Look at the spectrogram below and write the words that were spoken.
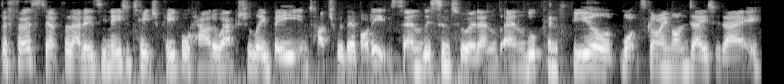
the first step for that is you need to teach people how to actually be in touch with their bodies and listen to it and, and look and feel what's going on day to day.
